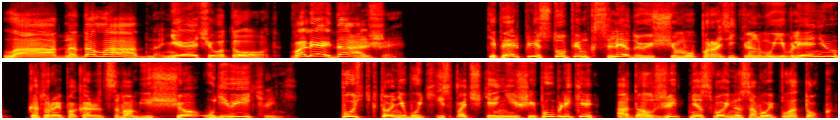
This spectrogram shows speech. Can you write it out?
Ладно, да ладно, нечего тот. Валяй дальше. Теперь приступим к следующему поразительному явлению, которое покажется вам еще удивительней. Пусть кто-нибудь из почтеннейшей публики одолжит мне свой носовой платок.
